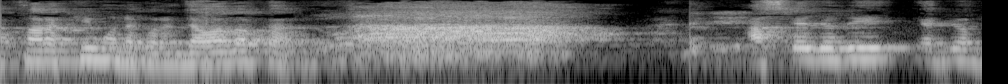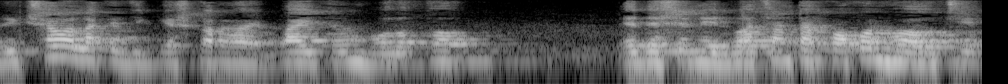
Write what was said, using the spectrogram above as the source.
আপনারা কি মনে করেন? যাওয়া দরকার? আজকে যদি একজন রিক্সাওয়ালাকে জিজ্ঞেস করা হয় ভাই তুমি বলো তো এদেশে নির্বাচনটা কখন হওয়া উচিত?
